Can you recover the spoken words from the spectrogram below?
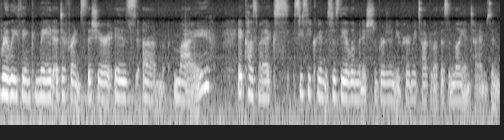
really think made a difference this year is um, my It Cosmetics CC cream. This is the illumination version. You've heard me talk about this a million times in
